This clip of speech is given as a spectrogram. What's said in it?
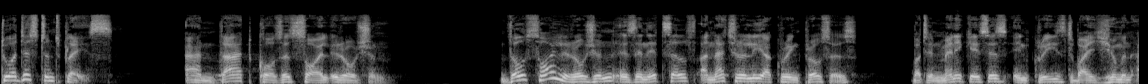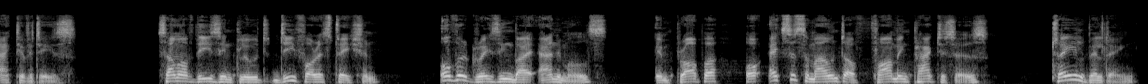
to a distant place, and that causes soil erosion. Though soil erosion is in itself a naturally occurring process, but in many cases increased by human activities. Some of these include deforestation, overgrazing by animals, improper or excess amount of farming practices, trail building,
